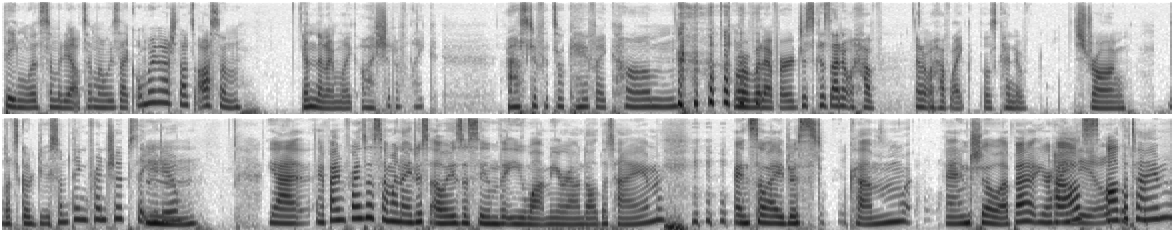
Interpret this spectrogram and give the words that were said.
thing with somebody else, I'm always like, oh my gosh, that's awesome. And then I'm like, oh, I should have like asked if it's okay if I come or whatever, just because I don't have, I don't have like those kind of strong, let's go do something friendships that you do. Mm. Yeah, if I'm friends with someone, I just always assume that you want me around all the time. and so I just come and show up at your house all the time.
